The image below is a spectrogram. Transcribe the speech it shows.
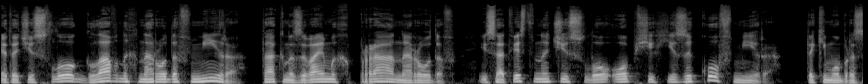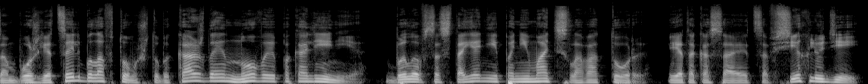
Это число главных народов мира, так называемых пранародов, и, соответственно, число общих языков мира. Таким образом, Божья цель была в том, чтобы каждое новое поколение – было в состоянии понимать слова Торы, и это касается всех людей,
